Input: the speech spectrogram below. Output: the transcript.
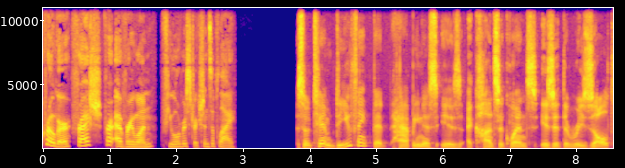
Kroger, fresh for everyone. Fuel restrictions apply. So, Tim, do you think that happiness is a consequence? Is it the result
